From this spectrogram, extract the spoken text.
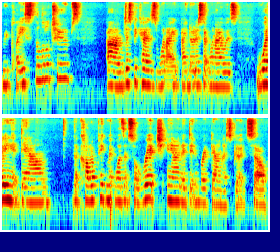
replace the little tubes um, just because when I, I noticed that when I was wetting it down, the color pigment wasn't so rich and it didn't break down as good. So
